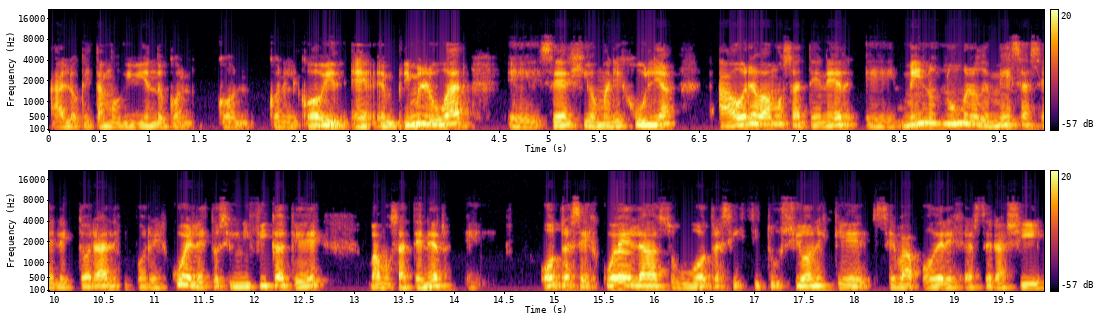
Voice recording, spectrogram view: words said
a lo que estamos viviendo con, con, el COVID. Eh, en primer lugar, eh, Sergio, María Julia, ahora vamos a tener menos número de mesas electorales por escuela. Esto significa que vamos a tener otras escuelas u otras instituciones que se va a poder ejercer allí,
